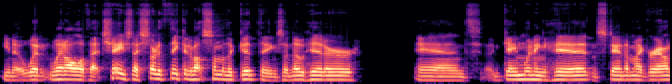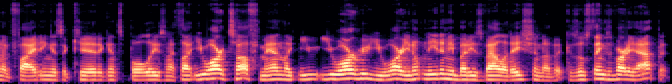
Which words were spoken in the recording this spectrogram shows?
you know, when when all of that changed. I started thinking about some of the good things, a no hitter and a game winning hit and standing my ground and fighting as a kid against bullies. And I thought, you are tough, man. Like you you are who you are. You don't need anybody's validation of it because those things have already happened.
